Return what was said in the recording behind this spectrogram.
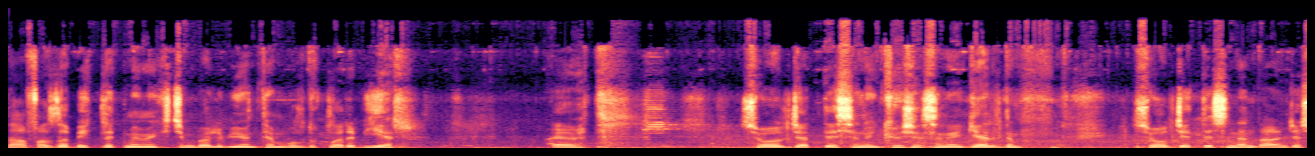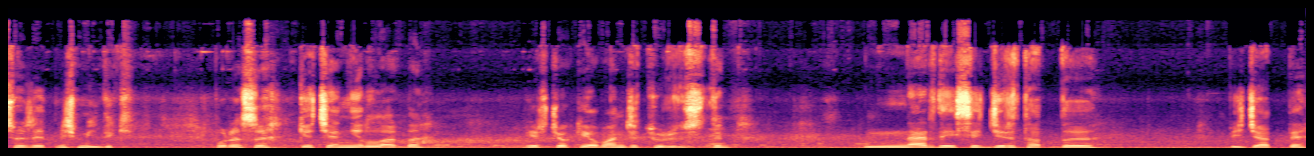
daha fazla bekletmemek için böyle bir yöntem buldukları bir yer. Evet. Seoul Caddesi'nin köşesine geldim. Seoul Caddesi'nden daha önce söz etmiş miydik? Burası geçen yıllarda birçok yabancı turistin neredeyse cirit attığı bir cadde.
